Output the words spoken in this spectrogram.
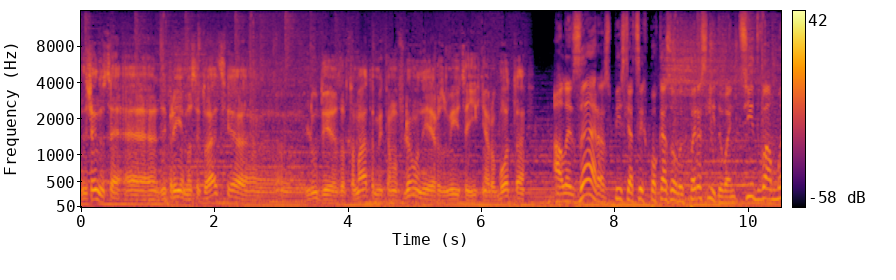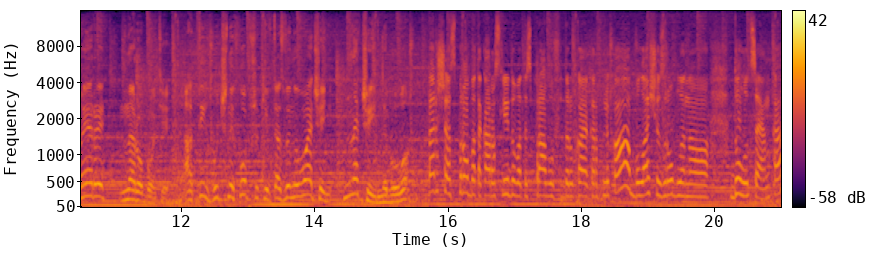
Звичайно, це е, неприємна ситуація. Люди з автоматами камуфльовані, я розумію, це їхня робота. Але зараз, після цих показових переслідувань, ці два мери на роботі. А тих гучних обшуків та звинувачень наче й не було. Перша спроба така розслідувати справу Федорука Карплюка була ще зроблена до Луценка.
